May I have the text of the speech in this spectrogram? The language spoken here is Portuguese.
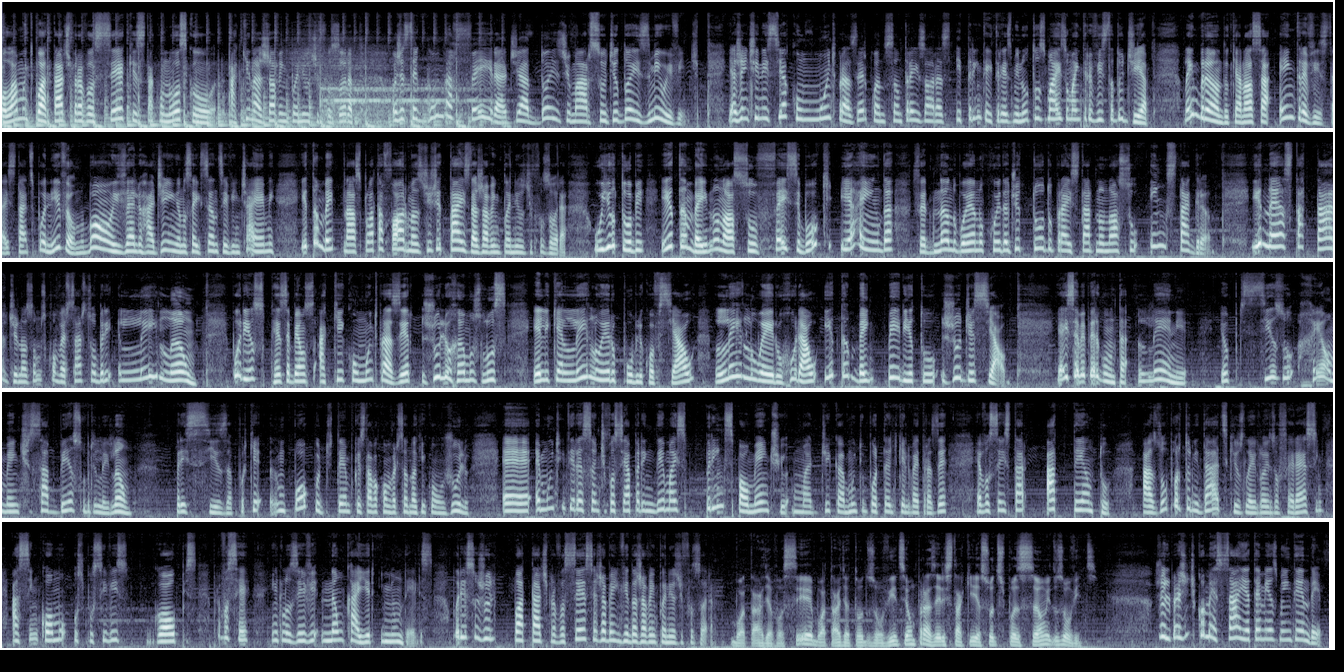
Olá, muito boa tarde para você que está conosco aqui na Jovem Pan News Difusora. Hoje é segunda-feira, dia 2 de março de 2020. E a gente inicia com muito prazer, quando são 3 horas e 33 minutos, mais uma entrevista do dia. Lembrando que a nossa entrevista está disponível no bom e velho radinho, no 620 AM e também nas plataformas digitais da Jovem Pan News Difusora, o YouTube e também no nosso Facebook e ainda Fernando Bueno cuida de tudo para estar no nosso Instagram. E nesta tarde nós vamos conversar sobre leilão. Por isso, recebemos aqui com muito prazer Júlio Ramos Luz, ele que é leiloeiro público oficial, leiloeiro rural e também perito judicial. E aí você me pergunta, Lene, eu preciso realmente saber sobre leilão? Precisa, porque um pouco de tempo que eu estava conversando aqui com o Júlio, é, é muito interessante você aprender, mas principalmente, uma dica muito importante que ele vai trazer é você estar atento às oportunidades que os leilões oferecem, assim como os possíveis golpes, para você, inclusive, não cair em um deles. Por isso, Júlio, boa tarde para você, seja bem-vindo à Jovem Pan News Difusora. Boa tarde a você, boa tarde a todos os ouvintes, é um prazer estar aqui à sua disposição e dos ouvintes. Júlio, para a gente começar e até mesmo entender,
